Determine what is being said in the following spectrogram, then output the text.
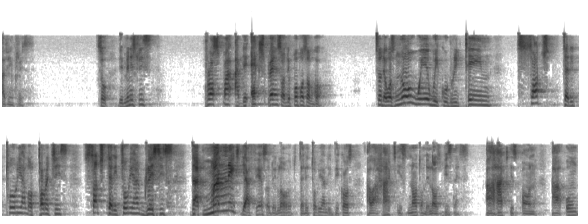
have increased. So the ministries prosper at the expense of the purpose of God. So there was no way we could retain such territorial authorities, such territorial graces that manage the affairs of the Lord territorially because our heart is not on the Lord's business. Our heart is on our own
